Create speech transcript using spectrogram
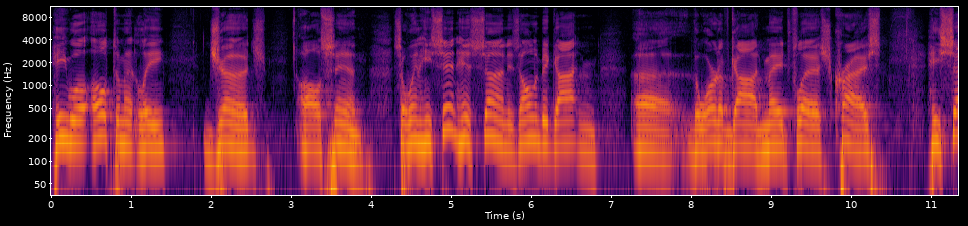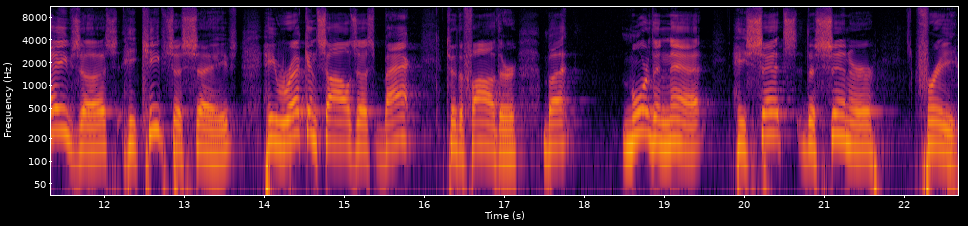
He will ultimately judge all sin. So when he sent his son, his only begotten, uh, the Word of God made flesh, Christ, he saves us, He keeps us saved, He reconciles us back to the Father, but more than that, He sets the sinner free.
